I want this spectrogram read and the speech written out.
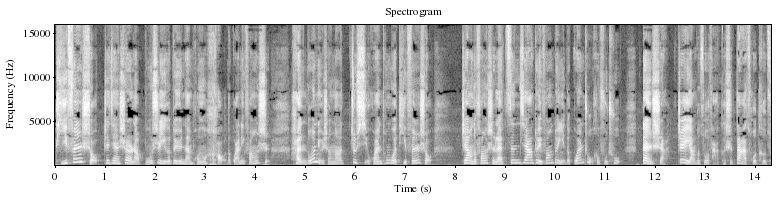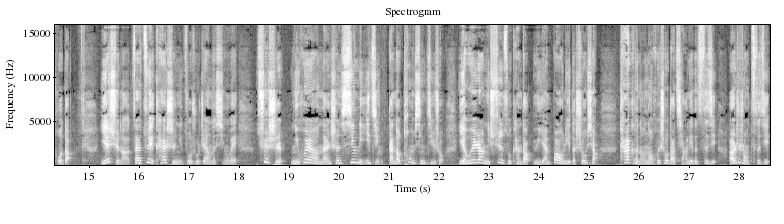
提分手这件事儿呢，不是一个对于男朋友好的管理方式。很多女生呢，就喜欢通过提分手这样的方式来增加对方对你的关注和付出，但是啊。这样的做法可是大错特错的。也许呢，在最开始你做出这样的行为，确实你会让男生心里一紧，感到痛心疾首，也会让你迅速看到语言暴力的收效。他可能呢会受到强烈的刺激，而这种刺激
